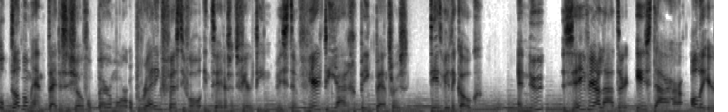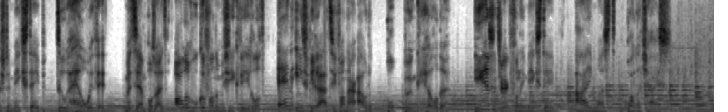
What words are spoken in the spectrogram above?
Op dat moment, tijdens de show van Paramore op Reading Festival in 2014, wist een 14-jarige Pink Panthers: dit wil ik ook. En nu, zeven jaar later, is daar haar allereerste mixtape To Hell With It. Met samples uit alle hoeken van de muziekwereld en inspiratie van haar oude poppunk helden. Hier is een track van die mixtape, I Must Apologize.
